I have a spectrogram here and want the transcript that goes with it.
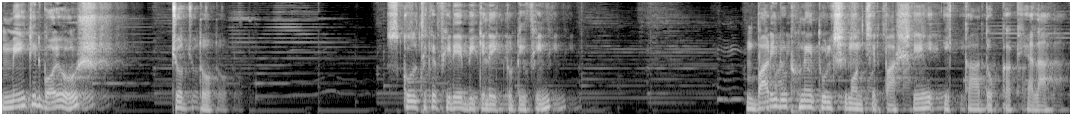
মেয়েটির বয়স চোদ্দ। স্কুল থেকে ফিরে বিকেলে একটু টিফিন। বাড়ির উঠোনে তুলসী মঞ্চের পাশে এক্কা দোক্কা খেলা।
